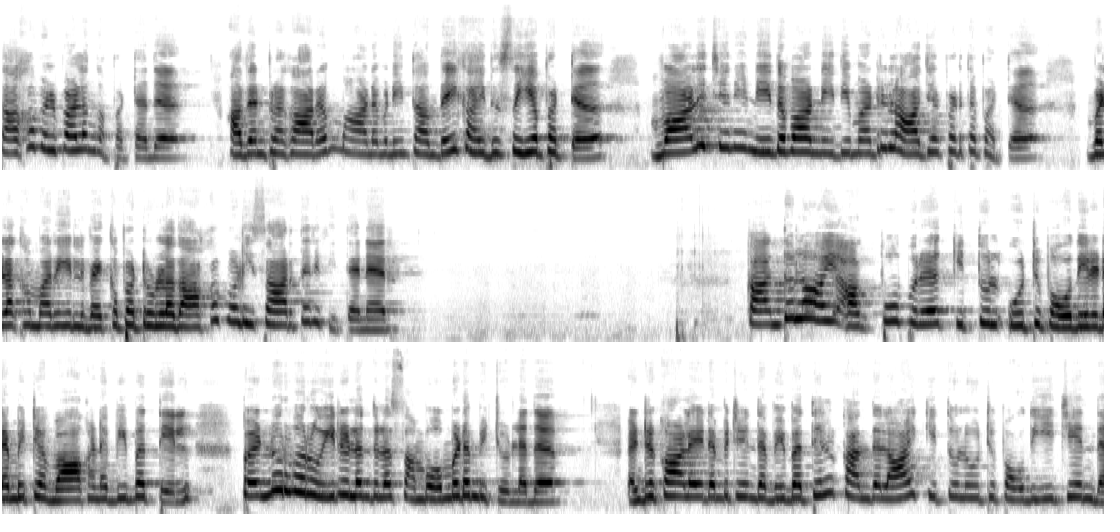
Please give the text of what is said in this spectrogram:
தகவல் வழங்கப்பட்டது. அதன் பிரகாரம் மாணவனின் தந்தை கைது செய்யப்பட்டு வாழைச்சேனை நீதவான் நீதிமன்றில் ஆஜர்படுத்தப்பட்டு விளக்கமறியில் வைக்கப்பட்டுள்ளதாக போலீசார் தெரிவித்தனர். கந்தலாய் அக்போபுர கித்துல் ஊற்று பகுதியில் இடம்பெற்ற வாகன விபத்தில் பெண்ணொருவர் உயிரிழந்துள்ள சம்பவம் இடம்பெற்றுள்ளது. இன்று காலை இடம்பெற்ற இந்த விபத்தில் கந்தலாய் கித்துல் ஊற்று பகுதியைச் சேர்ந்த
